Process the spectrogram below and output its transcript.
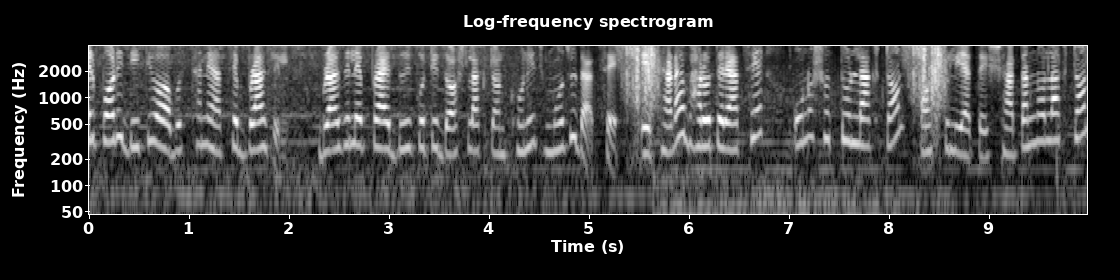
এরপরে দ্বিতীয় অবস্থানে আছে ব্রাজিল। ব্রাজিলে প্রায় দুই কোটি দশ লাখ টন খনিজ মজুদ আছে। এছাড়া ভারতের আছে উনসত্তর লাখ টন, অস্ট্রেলিয়াতে সাতান্ন লাখ টন,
